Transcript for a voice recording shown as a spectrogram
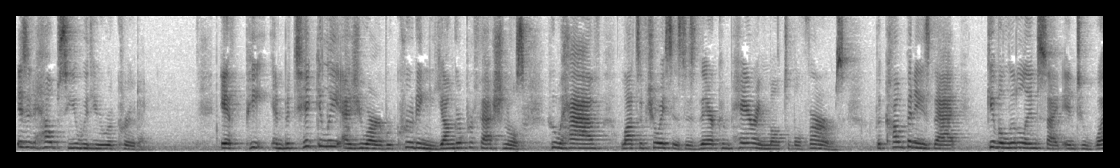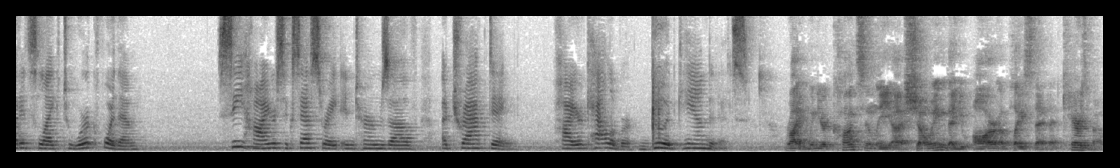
is it helps you with your recruiting if and particularly as you are recruiting younger professionals who have lots of choices as they're comparing multiple firms the companies that give a little insight into what it's like to work for them see higher success rate in terms of attracting higher caliber good candidates. Right when you're constantly uh, showing that you are a place that, that cares about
